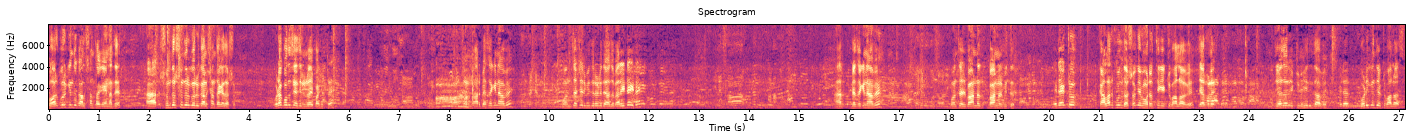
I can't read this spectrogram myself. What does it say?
ভরপুর কিন্তু কালেকশন থাকে এনাদের। আর সুন্দর সুন্দর গরু কালেকশন থাকে দর্শক। ওটা কত চাইছিলেন ভাই পঞ্চান্ন। আর বেচা কিনা হবে? পঞ্চাশের পঞ্চাশের ভিতরে হলে দেওয়া যাবে। আর এটা এটা? আর বেচা কিনা হবে? পঞ্চাশ বাহান্ন বাহান্নর ভিতর। এটা একটু কালারফুল দর্শক এবং ওটার থেকে একটু ভালো হবে। যার ফলে দুই হাজার একটু বেশি দিতে হবে। এটার বডি কিন্তু একটু ভালো আছে।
